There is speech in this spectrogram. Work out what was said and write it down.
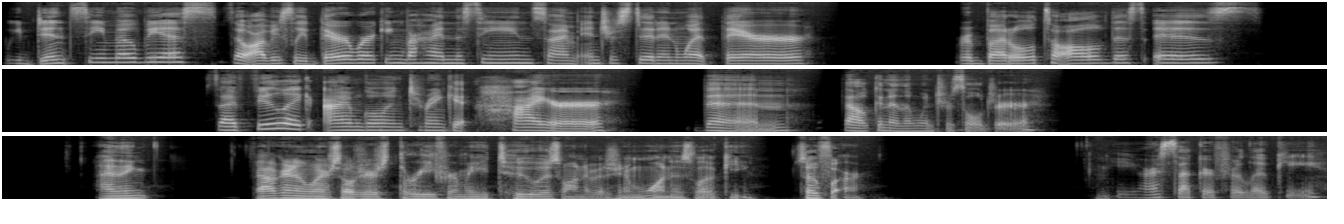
we didn't see Mobius. So obviously they're working behind the scenes. So I'm interested in what their rebuttal to all of this is. So I feel like I'm going to rank it higher than Falcon and the Winter Soldier. I think Falcon and the Winter Soldier is 3 for me, 2 is WandaVision, and 1 is Loki so far. You are a sucker for Loki.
